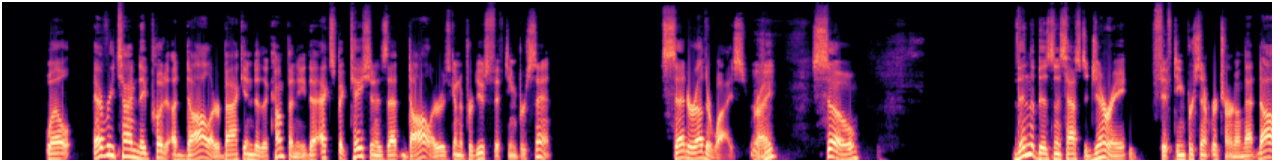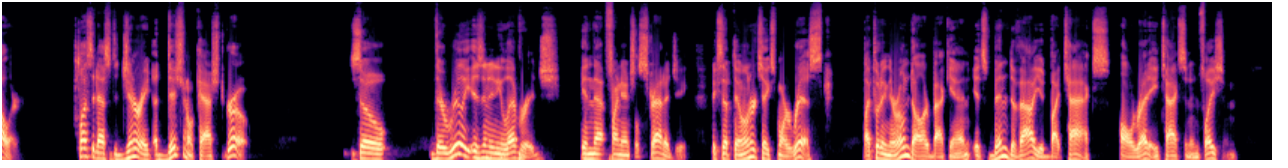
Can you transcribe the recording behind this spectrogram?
well every time they put a dollar back into the company the expectation is that dollar is going to produce 15% said or otherwise mm-hmm. right so then the business has to generate 15% return on that dollar. Plus, it has to generate additional cash to grow. So, there really isn't any leverage in that financial strategy, except the owner takes more risk by putting their own dollar back in. It's been devalued by tax already, tax and inflation.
